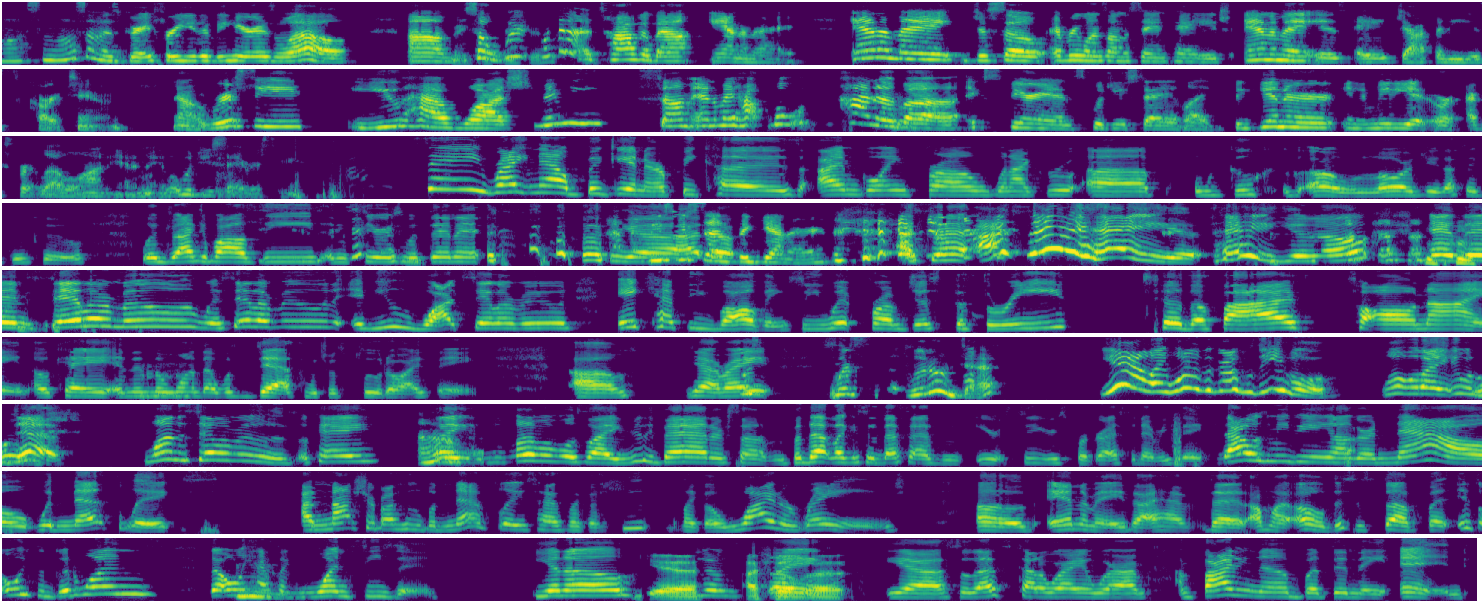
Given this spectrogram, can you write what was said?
Awesome, awesome. It's great for you to be here as well. Um, so we're, we're going to talk about anime. Anime, just so everyone's on the same page, anime is a Japanese cartoon. Now, Rissy, you have watched maybe some anime. How, what kind of uh, experience would you say, like beginner, intermediate, or expert level on anime? What would you say, Rissy? Say right now beginner because I'm going from when I grew up with Goku. Oh Lord, jeez, I said Goku with Dragon Ball Z's and the series within it. yeah, At least you said beginner. I said, I said, hey, hey, you know. And then Sailor Moon. When Sailor Moon, if you watch Sailor Moon, it kept evolving. So you went from just the three to the five to all nine, okay, and then the mm-hmm. one that was death, which was Pluto, I think. Um, yeah, right. Was, was Pluto death? Yeah, like one of the girls was evil. Well, like it was oh. death. One of the Sailor Moons, okay. Oh. Like one of them was like really bad or something, but that, like I said, that's as the series progressed and everything. That was me being younger. Now with Netflix, I'm not sure about who, but Netflix has like a huge, like a wider range of anime that I have that I'm like, oh, this is stuff, but it's always the good ones that only mm. has like one season. You know? Yeah, you know, I feel like, that. Yeah, so that's kind of where I am, where I'm I'm finding them, but then they end,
